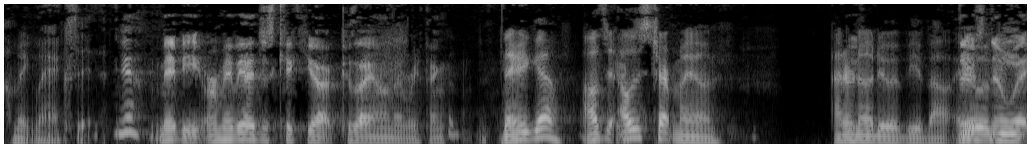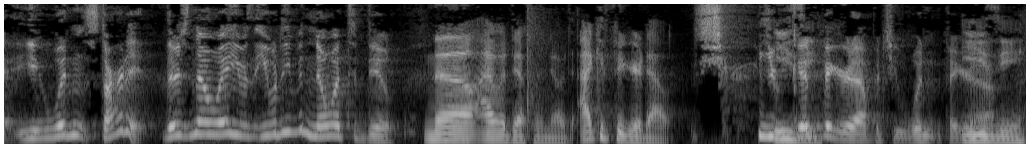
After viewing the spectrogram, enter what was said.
I'll make my exit. Yeah, maybe, or maybe I just kick you out because I own everything. There you go. I'll ju- I'll just start my own. I don't know what it would be about. There's would no be- way you wouldn't start it. There's no way you, you wouldn't even know what to do. No, I would definitely know. It. I could figure it out. you Easy. could figure it out, but you wouldn't figure it out. Easy,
